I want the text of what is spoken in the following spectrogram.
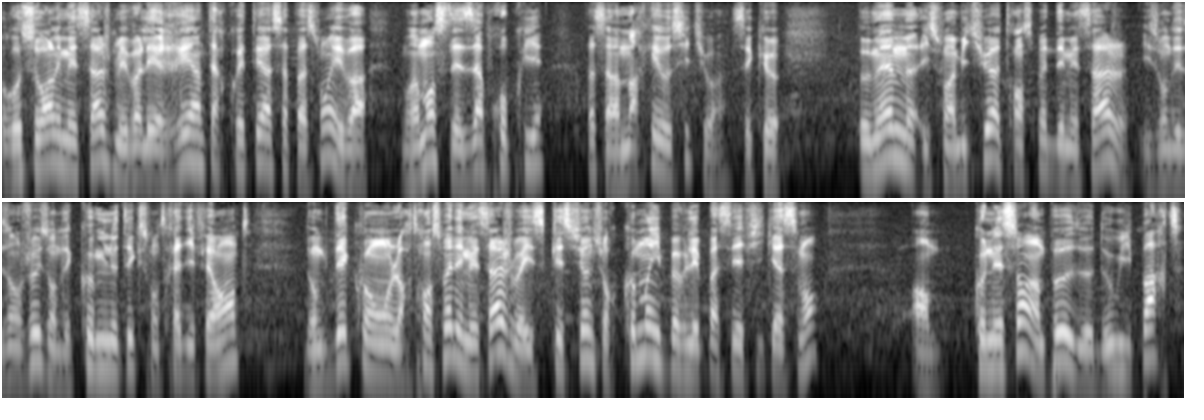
recevoir les messages, mais va les réinterpréter à sa façon et va vraiment se les approprier. Ça, ça m'a marqué aussi, tu vois. C'est que eux-mêmes, ils sont habitués à transmettre des messages. Ils ont des enjeux, ils ont des communautés qui sont très différentes. Donc dès qu'on leur transmet des messages, bah, ils se questionnent sur comment ils peuvent les passer efficacement en connaissant un peu d'où ils partent.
